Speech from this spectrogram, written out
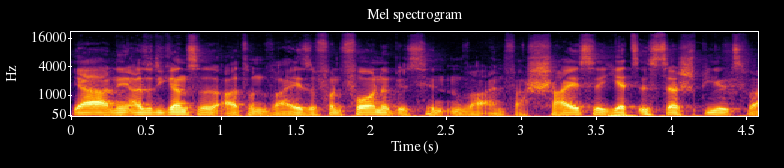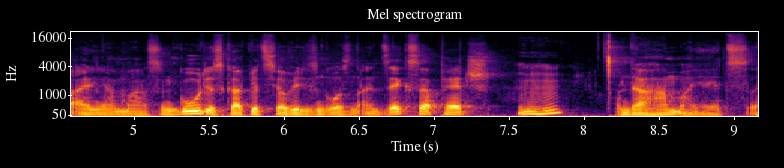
Ja, nee, also die ganze Art und Weise von vorne bis hinten war einfach scheiße. Jetzt ist das Spiel zwar einigermaßen gut. Es gab jetzt ja auch wieder diesen großen 1.6er-Patch. Mhm. Und da haben wir jetzt äh,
